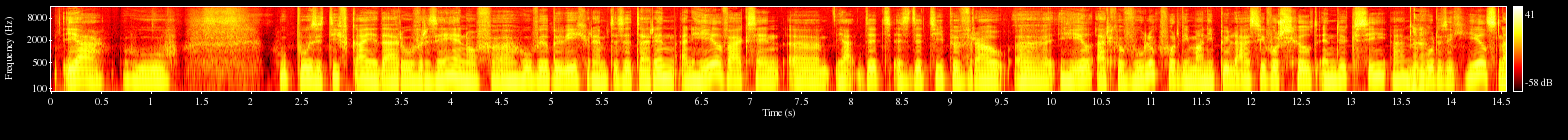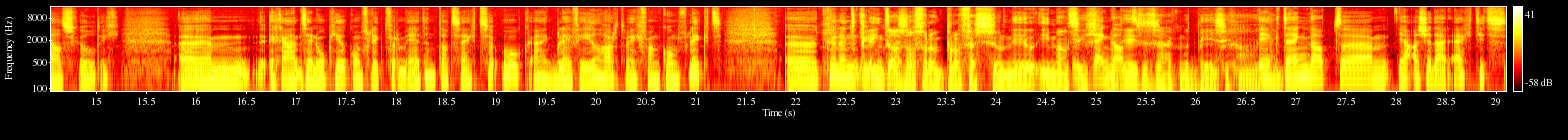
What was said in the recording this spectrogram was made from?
ja, hoe, hoe positief kan je daarover zijn? Of eh, hoeveel beweegruimte zit daarin? En heel vaak zijn, eh, ja, dit is dit type vrouw eh, heel erg gevoelig voor die manipulatie, voor schuldinductie. En Ja. voelen zich heel snel schuldig. Ehm, gaan, zijn ook heel conflictvermijdend, dat zegt ze ook. Hè. Ik blijf heel hard weg van conflict. Kunnen Het klinkt alsof er een professioneel iemand zich met dat- deze zaak moet bezighouden. Ik denk dat ehm, ja, als je daar echt iets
